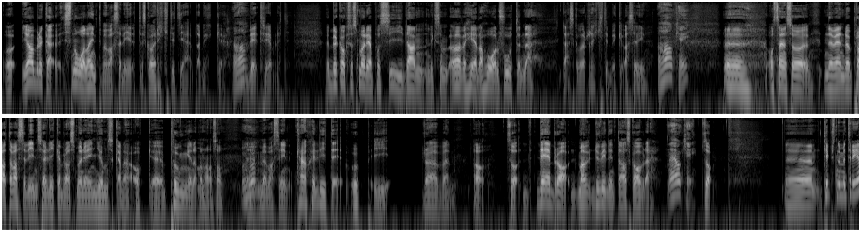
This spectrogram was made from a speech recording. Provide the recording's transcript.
Och jag brukar snåla inte med vaselinet, det ska vara riktigt jävla mycket. Ja. Det är trevligt. Jag brukar också smörja på sidan, liksom över hela hålfoten där. Där ska vara riktigt mycket vaselin. Aha, okej. Eh, och sen så när vi ändå pratar vaselin så är det lika bra att smörja in ljumskarna och eh, pungen om man har en sån eh, Mhm. med vaselin. Kanske lite upp i röven. Ja, så det är bra. Man, du vill inte ha skav där. Nej, okej. Eh, tips nummer tre.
